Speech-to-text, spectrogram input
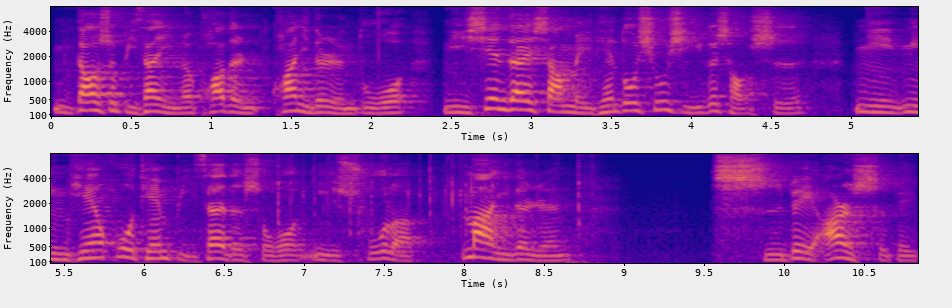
你到时候比赛赢了，夸的人夸你的人多。你现在想每天多休息一个小时，你明天后天比赛的时候你输了，骂你的人十倍二十倍，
